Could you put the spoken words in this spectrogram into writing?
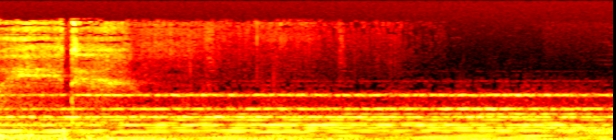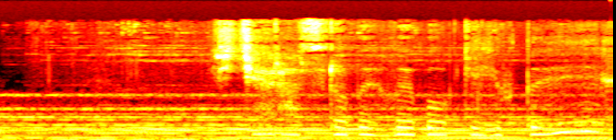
видих. Ще раз зроби глибокий вдих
